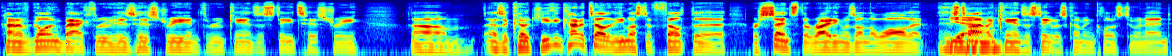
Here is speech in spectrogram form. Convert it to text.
kind of going back through his history and through Kansas State's history um, as a coach. You can kind of tell that he must have felt the or sensed the writing was on the wall that his Yeah. time at Kansas State was coming close to an end.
